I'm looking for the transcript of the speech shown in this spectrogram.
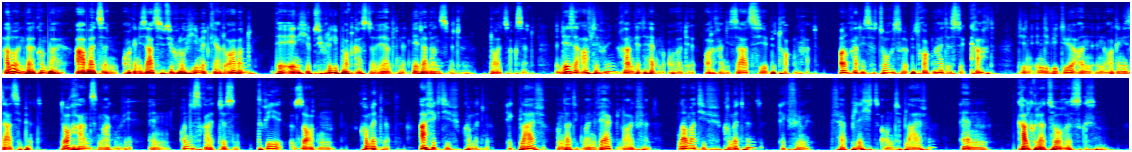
Hallo en welkom bij Arbeids- en Organisatiepsychologie met Gerd Orband, de enige psychologie-podcast der Welt in het Nederlands met een Duits accent. In deze aflevering gaan we het hebben over de organisatiebetrokkenheid. Organisatorische betrokkenheid is de kracht die een individu aan een organisatie bindt. Doorgaans maken we een onderscheid tussen drie soorten commitment. Affectief commitment. Ik blijf omdat ik mijn werk leuk vind. Normatief commitment. Ik voel me verplicht om te blijven. En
